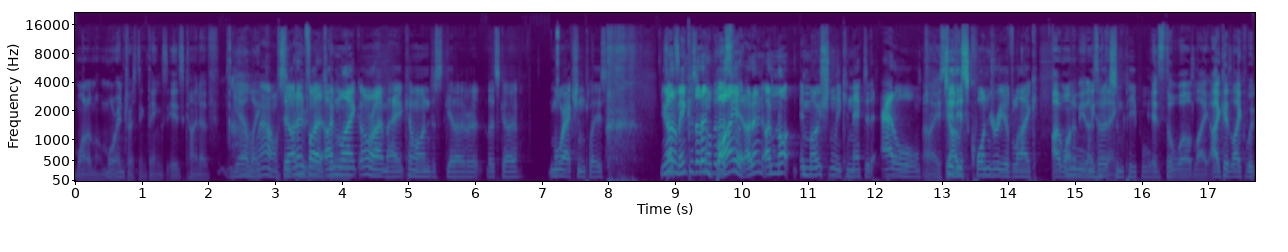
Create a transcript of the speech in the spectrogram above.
one of the more interesting things. Is kind of yeah, Oh, like wow. So I don't find. I'm like, all right, mate, come on, just get over it. Let's go. More action, please. You know what I mean? Because I don't but that's buy it. I don't. I'm not emotionally connected at all I see, to I, this quandary of like, I want to "Ooh, be. we That's the hurt thing. some people. It's the world like I could like we,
